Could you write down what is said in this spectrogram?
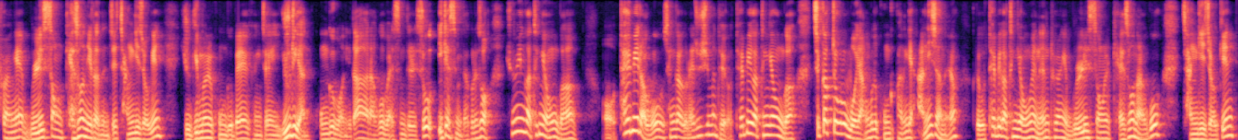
토양의 물리성 개선이라든지 장기적인 유기물 공급에 굉장히 유리한 공급원이다라고 말씀드릴 수 있겠습니다. 그래서 휴민 같은 경우가 어, 퇴비라고 생각을 해주시면 돼요. 퇴비 같은 경우가 즉각적으로 뭐 양분을 공급하는 게 아니잖아요. 그리고 퇴비 같은 경우에는 토양의 물리성을 개선하고 장기적인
